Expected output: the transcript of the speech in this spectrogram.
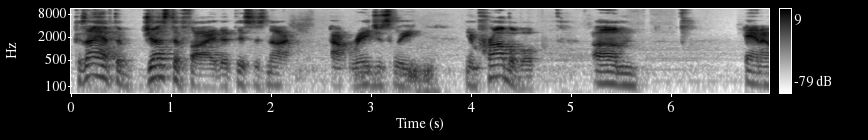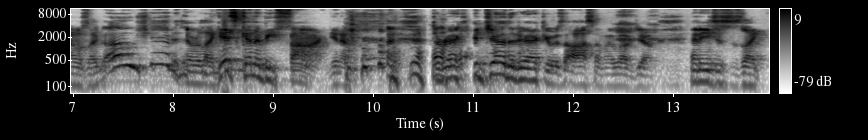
because i have to justify that this is not outrageously improbable um, and I was like, "Oh shit!" And they were like, "It's gonna be fine," you know. director Joe, the director, was awesome. I love Joe, and he just was like,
